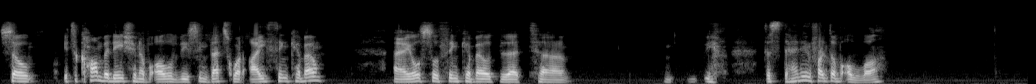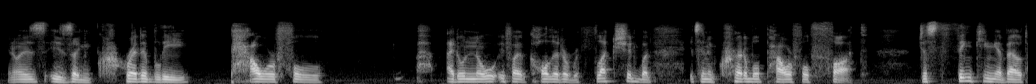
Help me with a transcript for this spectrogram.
So it's a combination of all of these things. That's what I think about. I also think about that. Uh, to stand in front of Allah, you know, is is incredibly powerful. I don't know if I call it a reflection, but it's an incredible, powerful thought. Just thinking about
